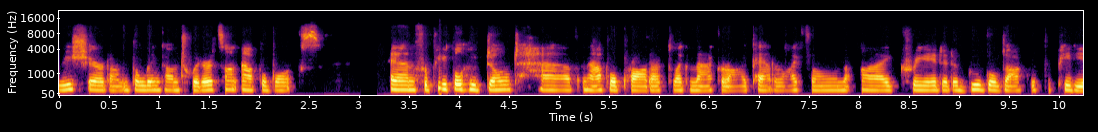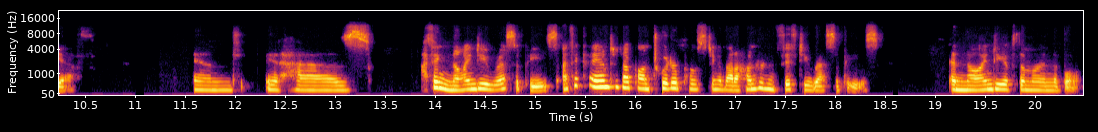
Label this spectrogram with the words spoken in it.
reshared on the link on Twitter. It's on Apple Books. And for people who don't have an Apple product like Mac or iPad or iPhone, I created a Google Doc with the PDF. And it has, I think, 90 recipes. I think I ended up on Twitter posting about 150 recipes, and 90 of them are in the book.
